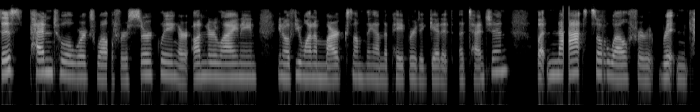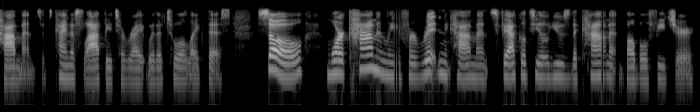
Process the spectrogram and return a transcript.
this pen tool works well for circling or underlining, you know, if you want to mark something on the paper to get it attention, but not so well for written comments. It's kind of sloppy to write with a tool like this. So more commonly for written comments, faculty will use the comment bubble feature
